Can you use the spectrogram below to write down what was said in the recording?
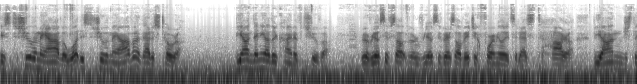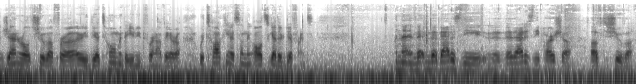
is teshuva me'ahava. What is teshuva me'ahava? That is Torah. Beyond any other kind of teshuva. Rav Yosef, Rav Yosef Ber Soloveitchik formulates it as tahara, beyond just the general tshuva for uh, the atonement that you need for an avera. We're talking about something altogether different and, that, and that is the that is the parsha of teshuva.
